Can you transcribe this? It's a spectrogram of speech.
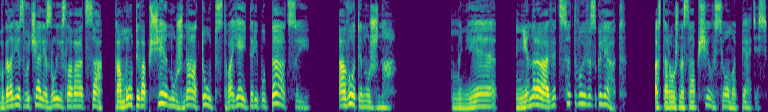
В голове звучали злые слова отца. «Кому ты вообще нужна тут с твоей-то репутацией?» А вот и нужна. «Мне не нравится твой взгляд», — осторожно сообщил Сёма, пятясь.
